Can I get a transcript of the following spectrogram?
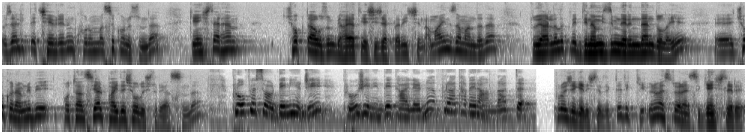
Özellikle çevrenin korunması konusunda gençler hem çok daha uzun bir hayat yaşayacakları için ama aynı zamanda da duyarlılık ve dinamizmlerinden dolayı e, çok önemli bir potansiyel paydaşı oluşturuyor aslında. Profesör Demirci projenin detaylarını Fırat Haber'e anlattı. proje geliştirdik. Dedik ki üniversite öğrencisi gençleri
